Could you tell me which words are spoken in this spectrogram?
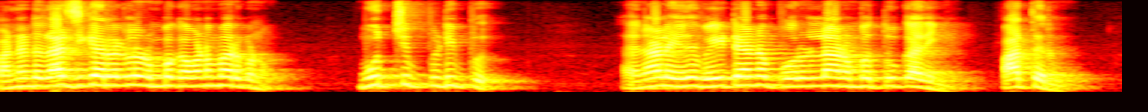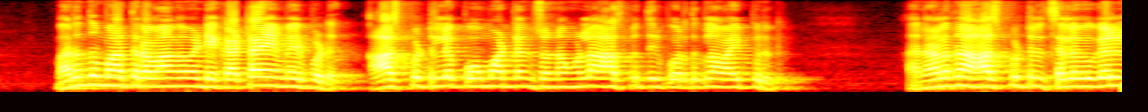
பன்னெண்டு ராசிக்காரர்களும் ரொம்ப கவனமாக இருக்கணும். மூச்சு பிடிப்பு. அதனால் எதுவும் வெயிட்டான பொருள்லாம் ரொம்ப தூக்காதீங்க. பார்த்துருங்க மருந்து மாத்திரை வாங்க வேண்டிய கட்டாயம் ஏற்படு. ஹாஸ்பிட்டலில் போக மாட்டேன்னு சொன்னவங்களாம் ஆஸ்பத்திரி போகிறதுக்குலாம் வாய்ப்பு இருக்குது அதனால தான் ஹாஸ்பிட்டல் செலவுகள்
